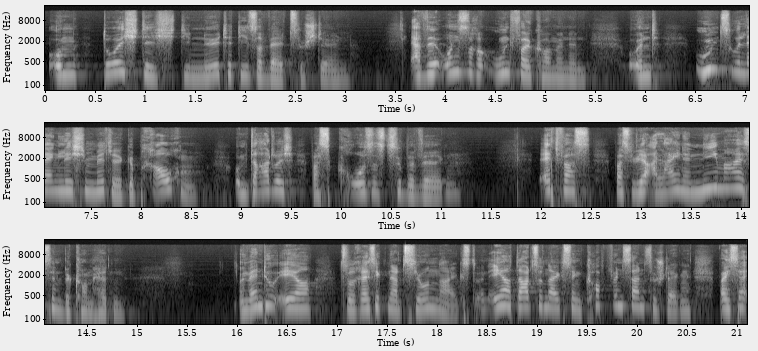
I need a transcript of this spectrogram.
um durch dich die Nöte dieser Welt zu stillen. Er will unsere unvollkommenen und unzulänglichen Mittel gebrauchen, um dadurch was Großes zu bewirken. Etwas, was wir alleine niemals hinbekommen hätten. Und wenn du eher zur Resignation neigst und eher dazu neigst, den Kopf ins Sand zu stecken, weil es ja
